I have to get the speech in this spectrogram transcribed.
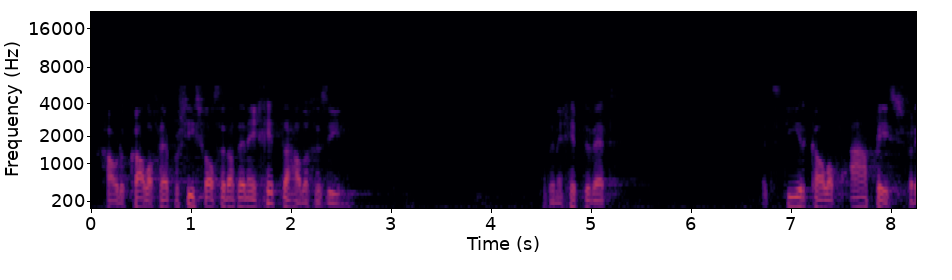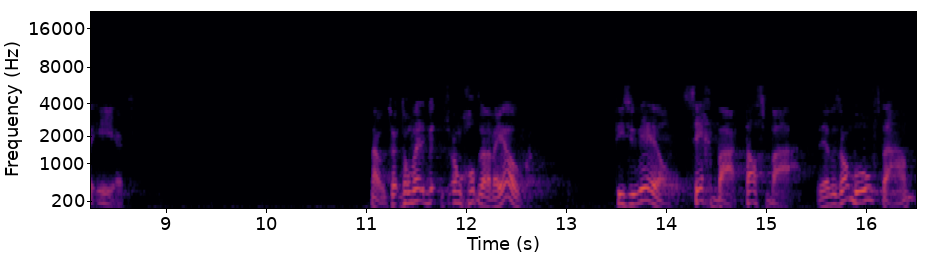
Gouden kalf, hè? precies zoals ze dat in Egypte hadden gezien. Want in Egypte werd het stierkalf Apis vereerd. Nou, zo'n God willen wij ook. Visueel, zichtbaar, tastbaar. Daar hebben we zo'n behoefte aan.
